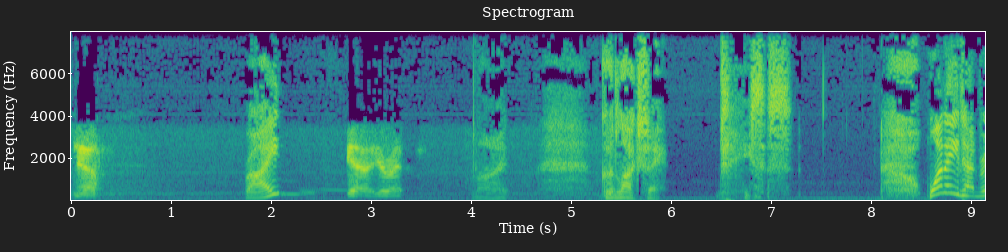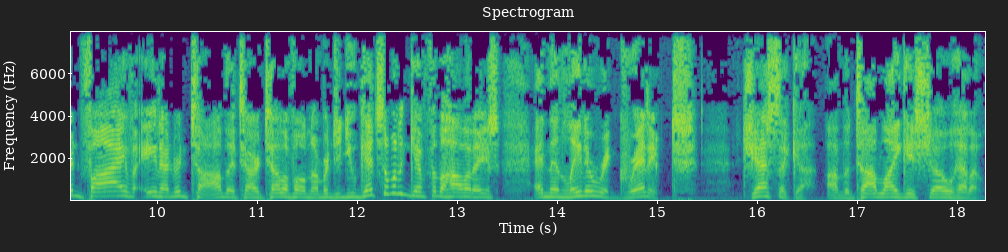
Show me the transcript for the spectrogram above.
Yeah. Right? Yeah, you're right. All right. Good luck, Sam. Jesus. 1-800-5800-TOM. That's our telephone number. Did you get someone a gift for the holidays and then later regret it? Jessica on the Tom Leykis show. Hello.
